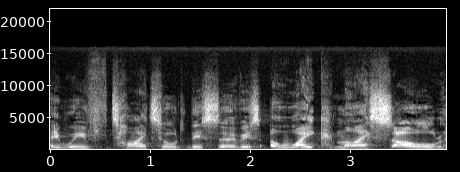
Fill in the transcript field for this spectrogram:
Hey, we've titled this service Awake My Soul.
